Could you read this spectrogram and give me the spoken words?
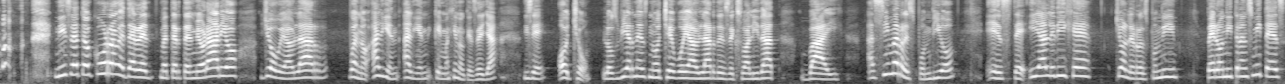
ni se te ocurra meter, meterte en mi horario. Yo voy a hablar. Bueno, alguien, alguien, que imagino que es ella, dice 8. Los viernes noche voy a hablar de sexualidad. Bye. Así me respondió. Este, y ya le dije, yo le respondí, pero ni transmites,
